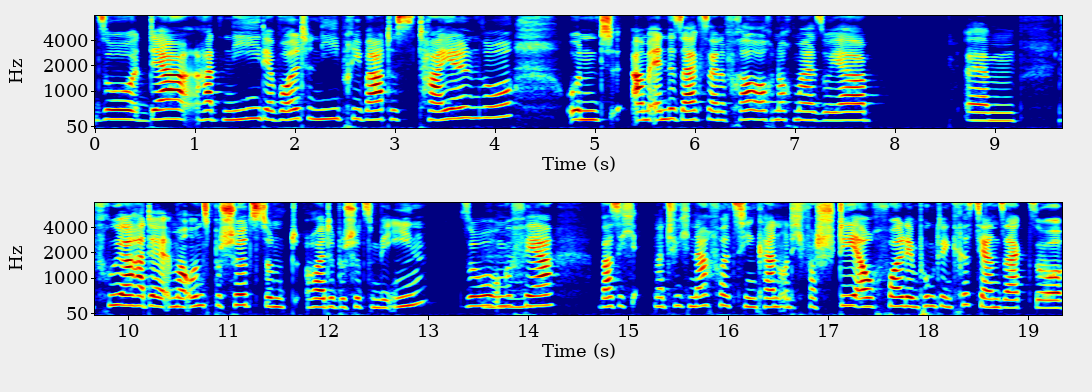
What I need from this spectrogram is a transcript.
so, der hat nie, der wollte nie Privates teilen, so. Und am Ende sagt seine Frau auch nochmal so, ja, ähm, früher hat er immer uns beschützt und heute beschützen wir ihn, so mhm. ungefähr. Was ich natürlich nachvollziehen kann und ich verstehe auch voll den Punkt, den Christian sagt, so,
